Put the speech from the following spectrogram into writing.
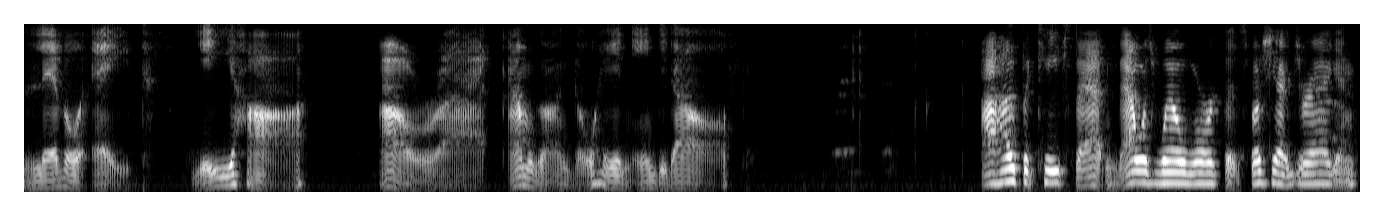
Level 8. Yeehaw. Alright. I'm gonna go ahead and end it off. I hope it keeps that. That was well worth it, especially that dragon.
